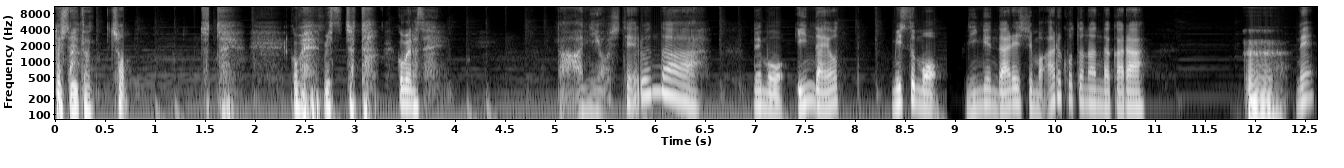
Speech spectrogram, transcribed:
うした？リートンちょちょっとごめんミスっちゃった。ごめんなさい。何をしてるんだ？でもいいんだよ。ミスも人間誰しもあることなんだから。うん。ね。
